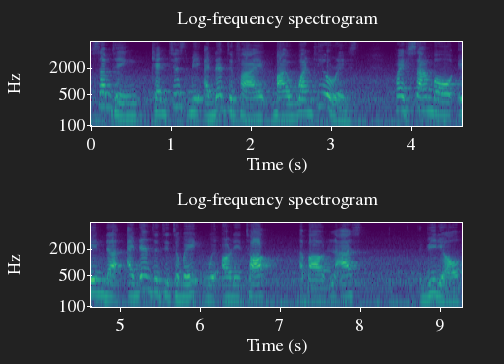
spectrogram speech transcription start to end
something can just be identified by one theory. For example, in the identity topic, we already talked about last video,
